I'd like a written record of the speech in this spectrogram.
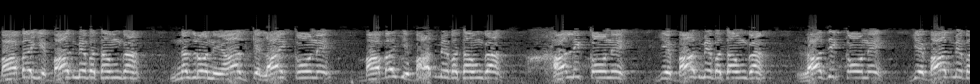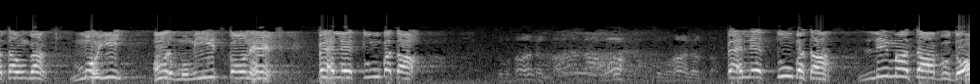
بابا یہ بعد میں بتاؤں گا۔ نظر و نیاز کے لائق کون ہے؟ بابا یہ بعد میں بتاؤں گا۔ خالق کون ہے؟ یہ بعد میں بتاؤں گا۔ رازق کون ہے؟ یہ بعد میں بتاؤں گا۔ موہی اور ممیت کون ہے؟ پہلے تو بتا۔ پہلے تو بتا۔ لما تابدو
